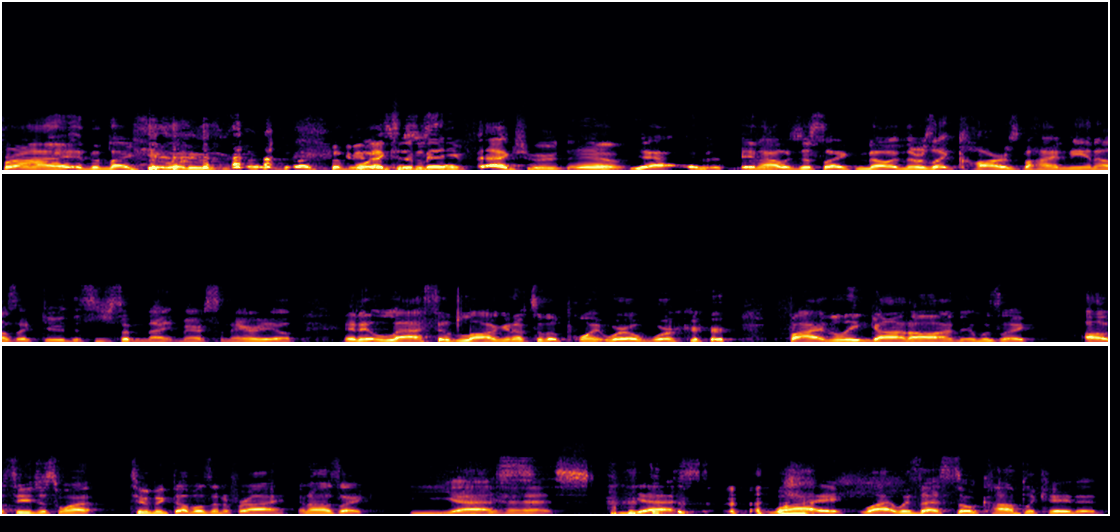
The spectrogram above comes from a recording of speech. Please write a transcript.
fry, and then like the lady was like, like the me back to the just like, manufacturer. Damn. yeah, and, and I was just like, no, and there was like cars behind me, and I was like, dude, this is just a nightmare scenario. And it lasted long enough to the point where a worker finally got on and was like, oh, so you just want two McDoubles and a fry? And I was like, yes, Yes. yes. Why? Why was that so complicated?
